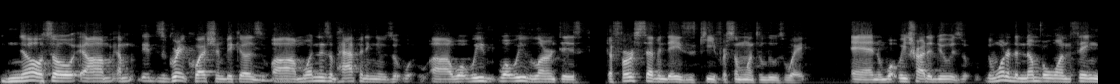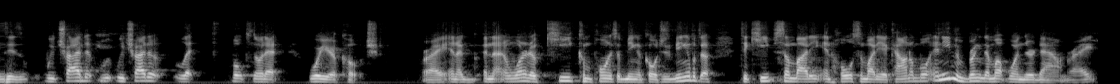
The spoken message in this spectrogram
No, so um, um, it's a great question because mm-hmm. um, what ends up happening is uh, what we've what we've learned is the first seven days is key for someone to lose weight, and what we try to do is one of the number one things is we try to we try to let folks know that we're your coach, right? And, a, and one of the key components of being a coach is being able to to keep somebody and hold somebody accountable, and even bring them up when they're down, right?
